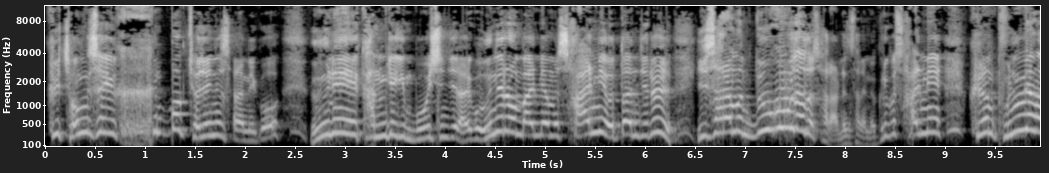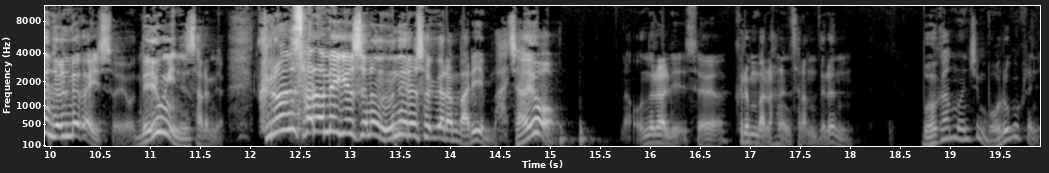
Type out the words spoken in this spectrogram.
그 정서에 흠뻑 젖어 있는 사람이고 은혜의 감격이 무엇인지를 알고 은혜로 말미암은 삶이 어떠한지를 이 사람은 누구보다도 잘 아는 사람이에요. 그리고 삶에 그런 분명한 열매가 있어요. 내용이 있는 사람이에요. 그런 사람에게서는 은혜를 설교하는 말이 맞아요. 오늘날 에서 그런 말을 하는 사람들은 뭐가 뭔지 모르고 그러니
